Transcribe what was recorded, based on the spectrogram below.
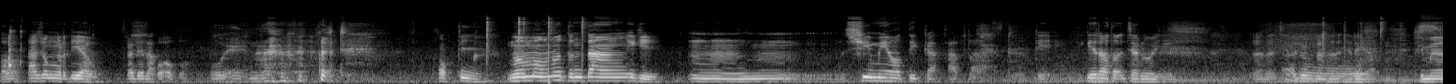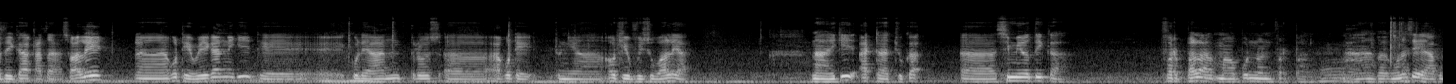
oh Langsung ngerti aku. Kate tak apa? Oh enak. Kopi. Ngomongno tentang iki. Hmm, semiotika kata. Oke, iki rada jero iki. Rada. Semiotika kata. Soalnya eh, aku dewe kan iki di kuliahan terus eh, aku di dunia audiovisual ya. Nah, iki ada juga eh, semiotika verbal maupun non verbal. Hmm. Nah, kayak ngono sih aku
